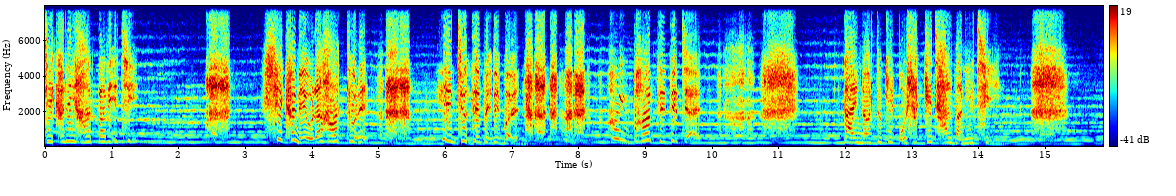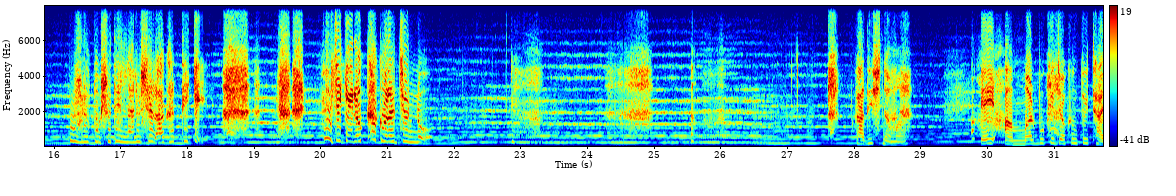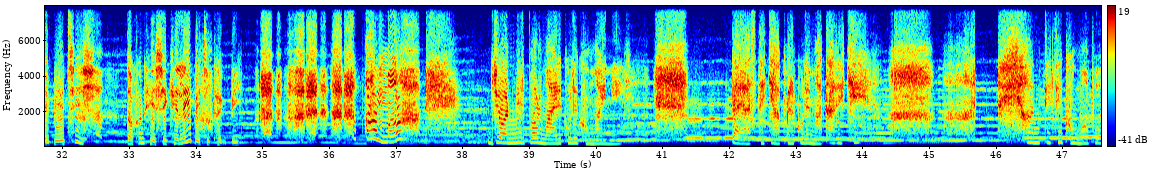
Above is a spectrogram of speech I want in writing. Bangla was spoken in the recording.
যেখানে হাত বাড়িয়েছি, সেখানে ওরা হাত ধরে ইজ্জতের বিনিময়ে ভাত দিতে চায়। তাই নর্তকীর পোশাককে ঢাল বানিয়েছি। বড় পশুদের লালসার আঘাত থেকে নিজেকে রক্ষা করার জন্য। কাঁদিস না মা। এই আম্মার বুকে যখন তুই ঠাই পেয়েছিস তখন হেসে খেলেই বেঁচে থাকবি। আম্মা! জন্মের পর মায়ের কোলে ঘুমাইনি। তাই আজ থেকে আপনার কোলে মাথা রেখে শান্তিতে ঘুমাবো।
